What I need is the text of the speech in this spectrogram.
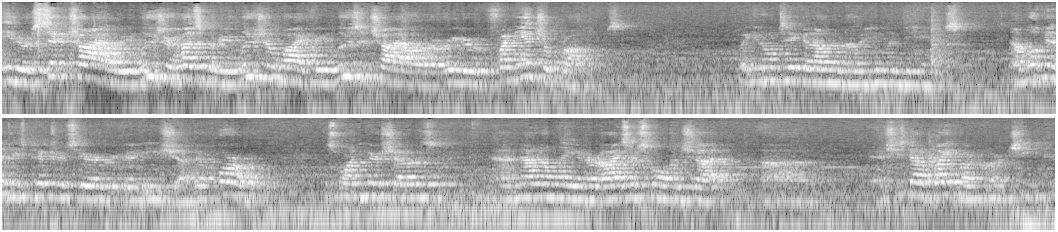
Either a sick child, or you lose your husband, or you lose your wife, or you lose a child, or, your financial problems. But you don't take it on on other human beings. I'm looking at these pictures here of Aisha. They're horrible. This one here shows uh, not only her eyes are swollen shut, uh, she's got a bite mark on her cheek.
